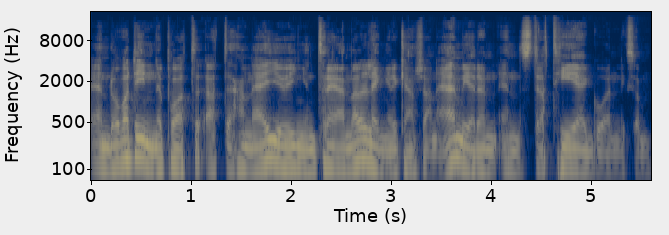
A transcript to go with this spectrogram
ändå varit inne på att, att han är ju ingen tränare längre kanske. Han är mer en, en strateg och en liksom,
